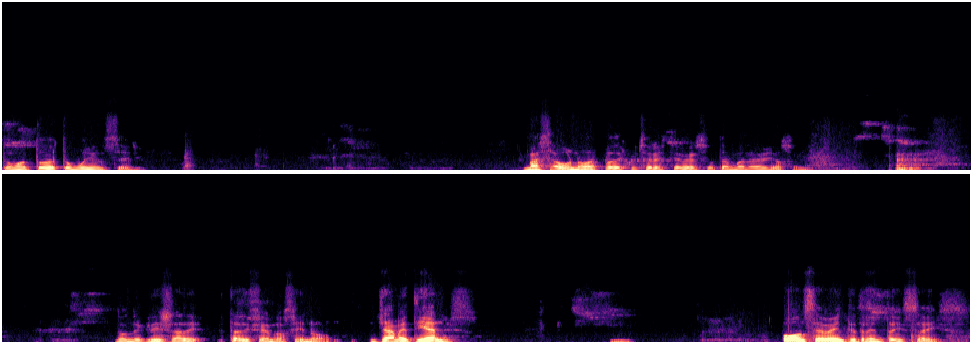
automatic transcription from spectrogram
Toma todo esto muy en serio. Más aún, ¿no? Después de escuchar este verso tan maravilloso, ¿no? Donde Krishna está diciendo así, ¿no? Ya me tienes. 11, 20, 36.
